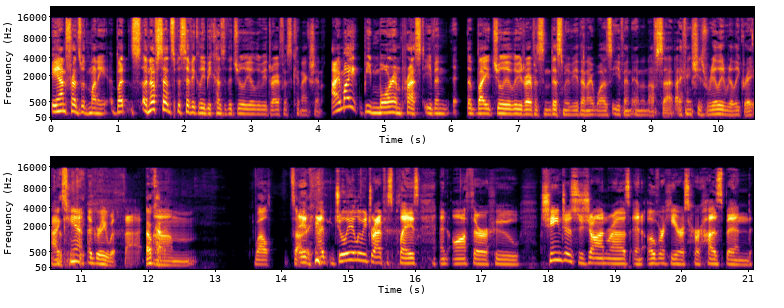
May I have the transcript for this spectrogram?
and Friends with Money. But Enough Said specifically because of the Julia Louis Dreyfus connection. I might be more impressed even uh, by Julia Louis Dreyfus in this movie than I was even in Enough Said. I think she's really, really great in I can't movie. agree with that. Okay. Um, Well, sorry. it, Julia Louis Dreyfus plays an author who changes genres and overhears her husband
